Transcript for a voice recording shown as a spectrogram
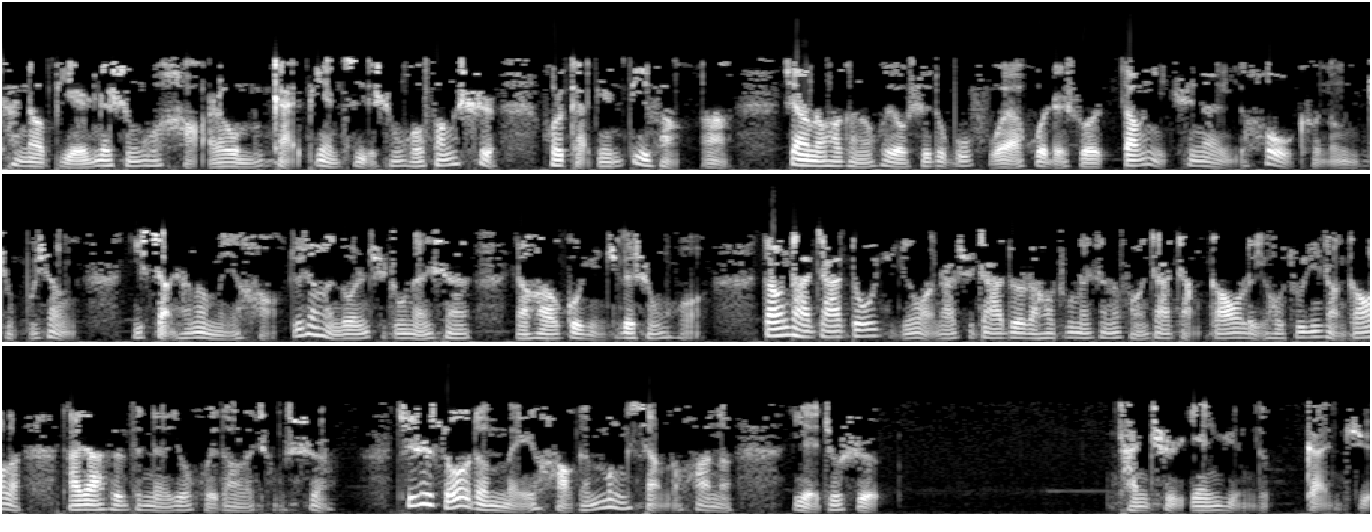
看到别人的生活好，而我们改变自己的生活方式或者改变地方啊。这样的话可能会有水土不服啊，或者说当你去那以后，可能就不像你想象的美好。就像很多人去终南山，然后要过隐居的生活，当大家都已经往那儿去扎堆，然后终南山的房价涨高了以后，租金涨高了，大家纷纷的又回到了城市。其实所有的美好跟梦想的话呢，也就是。弹指烟云的感觉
